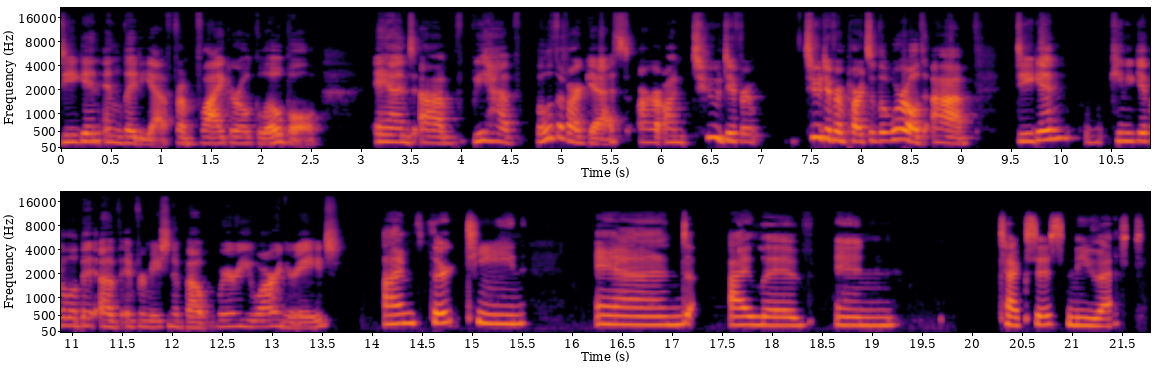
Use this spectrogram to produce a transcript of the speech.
Deighan and Lydia from Fly Girl Global. And um, we have both of our guests are on two different two different parts of the world. Um, Deighan, can you give a little bit of information about where you are and your age? I'm 13 and I live in Texas in the US.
